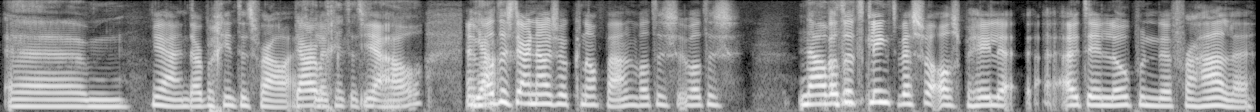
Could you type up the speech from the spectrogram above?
Ehm, ja, en daar begint het verhaal daar eigenlijk. begint het Ja. verhaal. En Ja. wat is daar nou zo knap aan? Wat is, wat is, Nou, Want het klinkt best wel als hele uiteenlopende verhalen.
